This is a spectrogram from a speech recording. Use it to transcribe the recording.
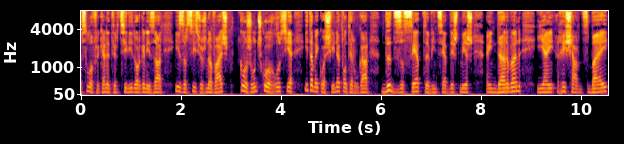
sul-africana ter decidido organizar exercícios navais conjuntos com a Rússia e também com a China, que vão ter lugar de 17 a 27 deste mês em Durban e em Richards Bay,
